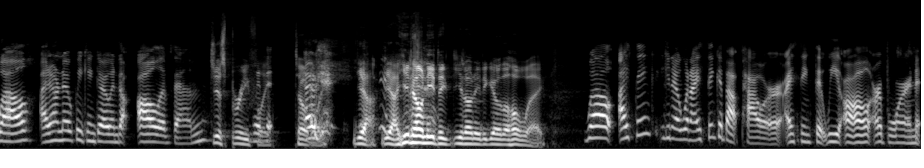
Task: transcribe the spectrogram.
Well, I don't know if we can go into all of them. Just briefly. Totally. Okay. yeah, yeah. You don't need to you don't need to go the whole way. Well, I think, you know, when I think about power, I think that we all are born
